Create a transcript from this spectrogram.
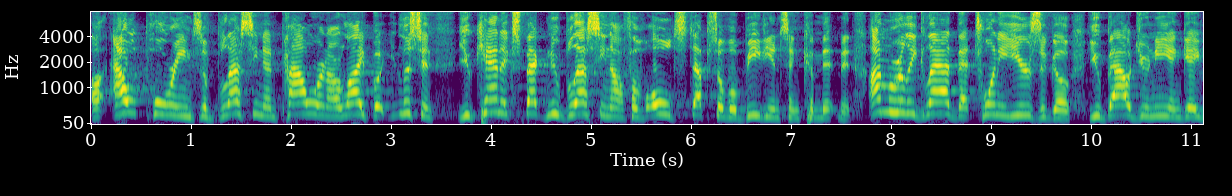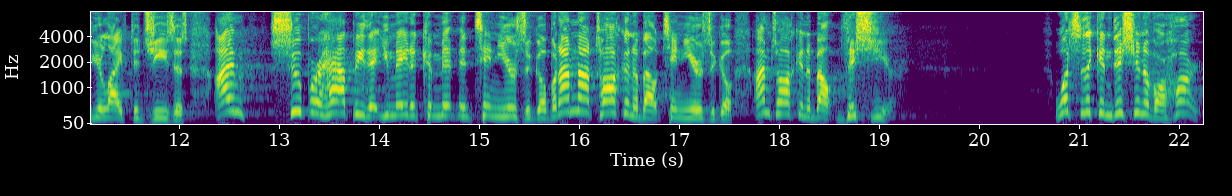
uh, outpourings of blessing and power in our life. But listen, you can't expect new blessing off of old steps of obedience and commitment. I'm really glad that 20 years ago you bowed your knee and gave your life to Jesus. I'm super happy that you made a commitment 10 years ago, but I'm not talking about 10 years ago. I'm talking about this year. What's the condition of our heart?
